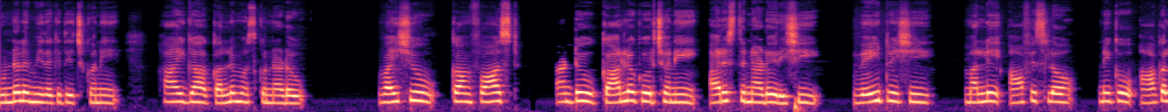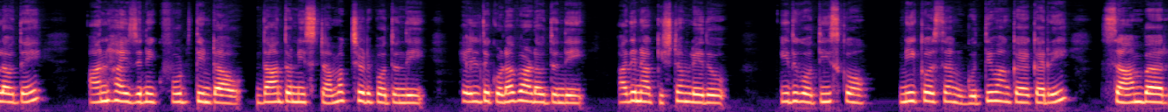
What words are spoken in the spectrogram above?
గుండెల మీదకి తెచ్చుకొని హాయిగా కళ్ళు మూసుకున్నాడు. వైషు కమ్ ఫాస్ట్ అంటూ కార్లో కూర్చొని అరుస్తున్నాడు రిషి. వెయిట్ రిషి మళ్ళీ ఆఫీస్లో నీకు ఆకలవుతే అన్హైజీనిక్ ఫుడ్ తింటావు. దాంతో నీ స్టమక్ చెడిపోతుంది హెల్త్ కూడా పాడవుతుంది. అది నాకు ఇష్టం లేదు. ఇదిగో తీసుకో నీకోసం గుత్తి వంకాయ కర్రీ సాంబార్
